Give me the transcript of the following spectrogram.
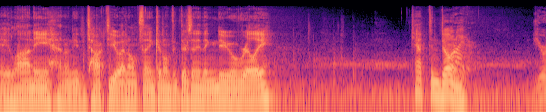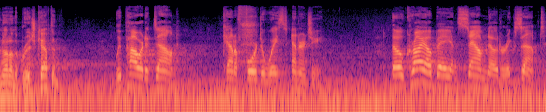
Okay, Lonnie, I don't need to talk to you, I don't think. I don't think there's anything new, really. Captain Dunn. You're not on the bridge, Captain? We powered it down. Can't afford to waste energy. Though Cryo Bay and Sam Node are exempt.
